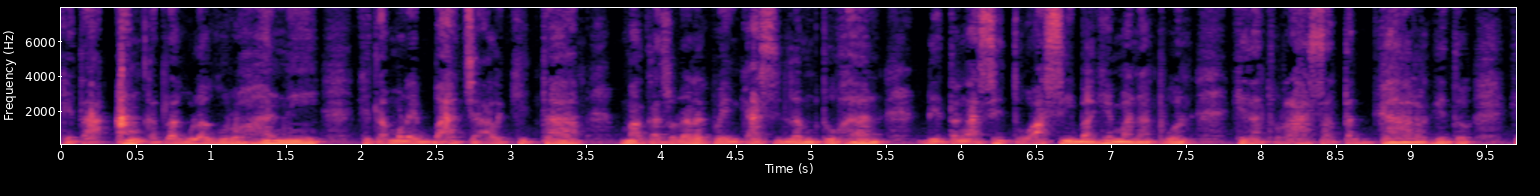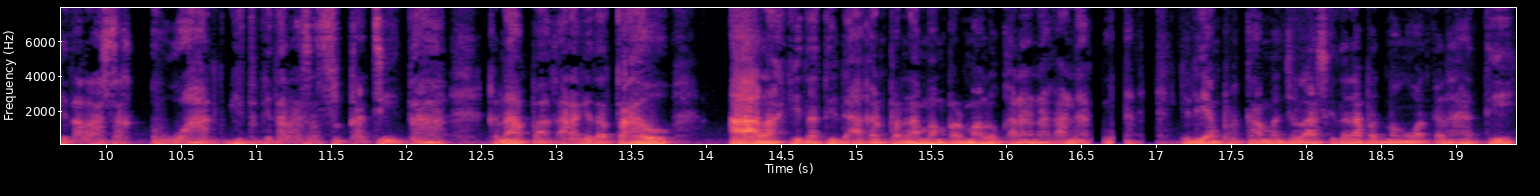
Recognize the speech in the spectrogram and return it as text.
kita angkat lagu-lagu rohani, kita mulai baca Alkitab, maka saudara yang kasih dalam Tuhan, di tengah situasi bagaimanapun, kita tuh rasa tegar gitu, kita rasa kuat gitu, kita rasa sukacita. Kenapa? Karena kita tahu Allah kita tidak akan pernah mempermalukan anak-anaknya. Jadi yang pertama jelas kita dapat menguatkan hati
